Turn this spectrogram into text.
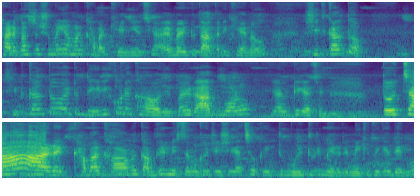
সাড়ে পাঁচটার সময় আমার খাবার খেয়ে নিয়েছি। এবার একটু তাড়াতাড়ি খেয়ে নেব শীতকাল তো? শীতকাল তো একটু দেরি করে খাওয়া উচিত। মানে রাত বড়, যাই ঠিক আছে। তো চা আর খাবার খাওয়া আমার কমপ্লিট মিস্টার মুখার্জি এসে গেছে ওকে একটু মুড়ি টুড়ি মেরে মেখে ফেকে দেবো।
